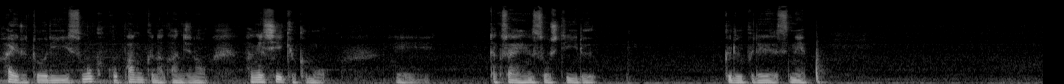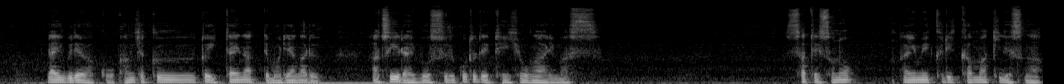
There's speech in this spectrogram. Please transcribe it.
入る通りすごくこうパンクな感じの激しい曲も、えーたくさん演奏しているグループでですねライブではこう観客と一体になって盛り上がる熱いライブをすることで定評があります。さてそのあゆみくりかまきですが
